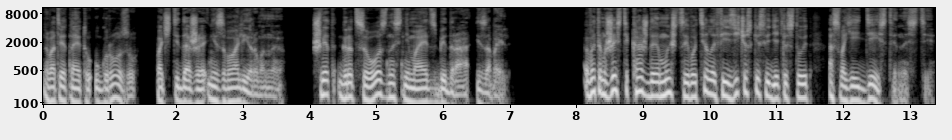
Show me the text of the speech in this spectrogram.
В ответ на эту угрозу почти даже не завуалированную, швед грациозно снимает с бедра Изабель. В этом жесте каждая мышца его тела физически свидетельствует о своей действенности.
